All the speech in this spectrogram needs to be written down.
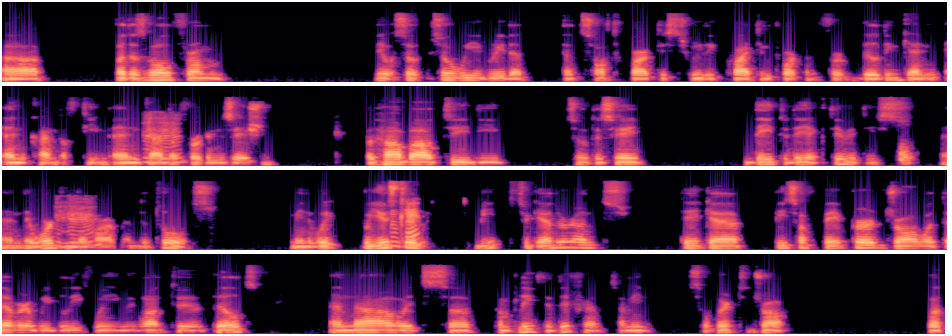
Uh, but as well from you know, so so we agree that that soft part is really quite important for building any any kind of team, any kind mm-hmm. of organization. But how about the the so to say day-to-day activities and the working mm-hmm. environment, the tools? I mean, we we used okay. to meet together and take a piece of paper, draw whatever we believe we, we want to build, and now it's uh, completely different. I mean, so where to draw? What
